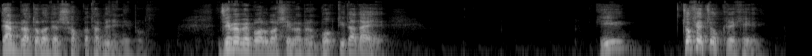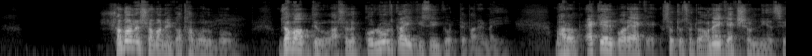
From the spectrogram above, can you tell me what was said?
দেবব্রতবাদের সব কথা মেনে নেব। যেভাবে বলবা, সেভাবে বক্তৃতা দেয়। কি? চোখে চোখ রেখে সমানে সমানে কথা বলব, জবাব দেব। আসলে কোনো কাই কিছুই করতে পারে নাই। ভারত একের পর এক ছোট ছোট অনেক অ্যাকশন নিয়েছে,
